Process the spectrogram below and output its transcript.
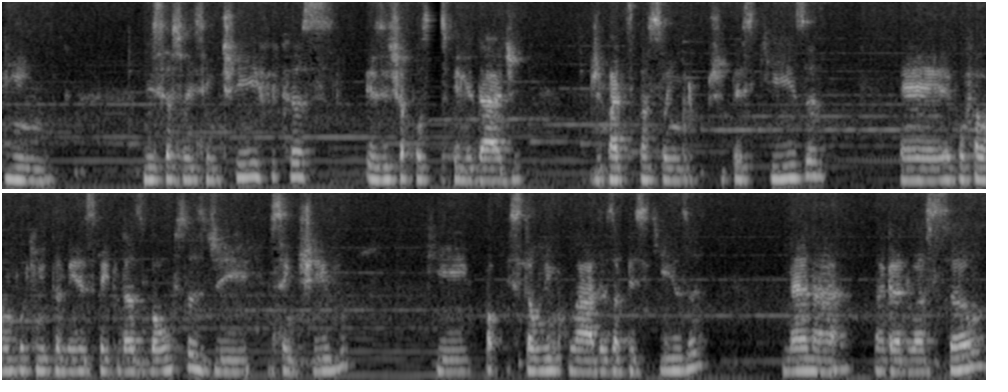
em iniciações científicas, existe a possibilidade de participação em grupos de pesquisa. É, eu vou falar um pouquinho também a respeito das bolsas de incentivo que estão vinculadas à pesquisa né, na, na graduação,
